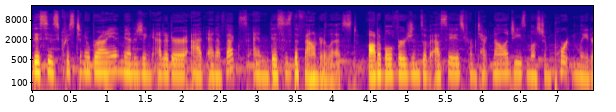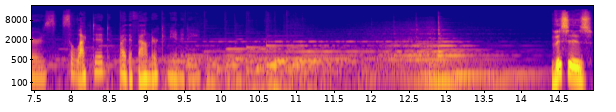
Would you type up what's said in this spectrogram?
This is Kristen O'Brien, managing editor at NFX, and this is the Founder List audible versions of essays from technology's most important leaders, selected by the founder community. This is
